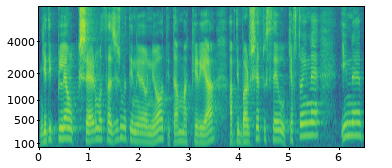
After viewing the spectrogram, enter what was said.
Γιατί πλέον ξέρουμε ότι θα ζήσουμε την αιωνιότητα μακριά από την παρουσία του Θεού. Και αυτό είναι, είναι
